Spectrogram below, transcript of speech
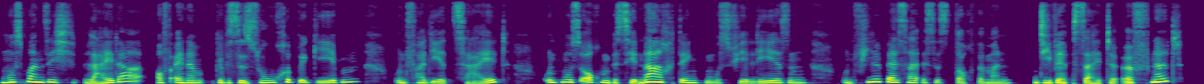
muss man sich leider auf eine gewisse Suche begeben und verliert Zeit und muss auch ein bisschen nachdenken, muss viel lesen. Und viel besser ist es doch, wenn man die Webseite öffnet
